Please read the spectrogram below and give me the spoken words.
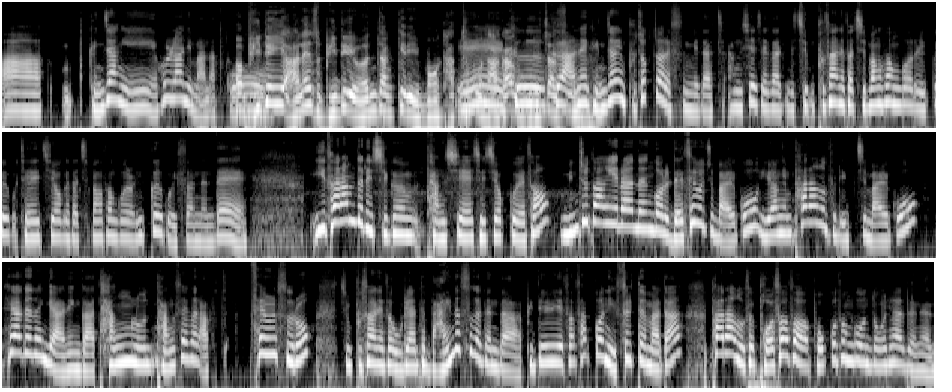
아 굉장히 혼란이 많았고 아, 비대위 안에서 비대위 원장끼리 뭐 다투고 예, 나가고 그, 그 안에 굉장히 부적절했습니다. 당시에 제가 부산에서 지방선거를 이끌고 제 지역에서 지방선거를 이끌고 있었는데 이 사람들이 지금 당시에 제 지역구에서 민주당이라는 걸 내세우지 말고 이왕이면 파란 옷을 입지 말고 해야 되는 게 아닌가. 당론, 당색을 앞, 세울수록 지금 부산에서 우리한테 마이너스가 된다. 비대위에서 사건이 있을 때마다 파란 옷을 벗어서 벗고 선거운동을 해야 되는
